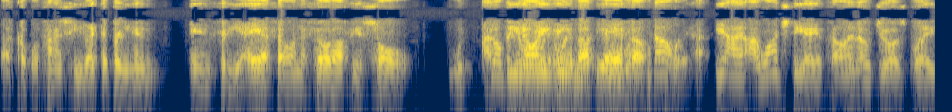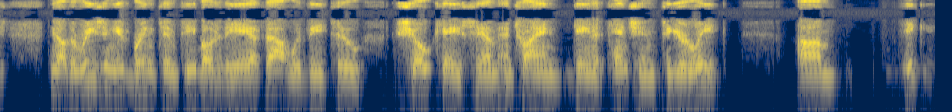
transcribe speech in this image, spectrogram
a couple of times he'd like to bring him in for the AFL and the Philadelphia Soul. Would, I don't do think you know it'll- anything it about the would- AFL? No, yeah, I, I watched the AFL. I know Jaws plays. You know, the reason you'd bring Tim Tebow to the AFL would be to showcase him and try and gain attention to your league. Um, he,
